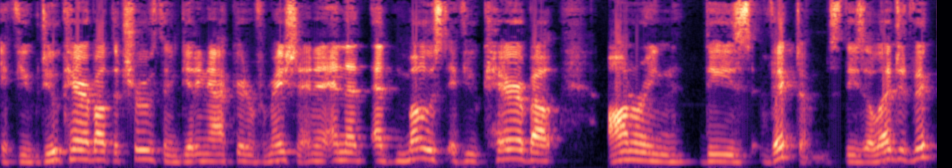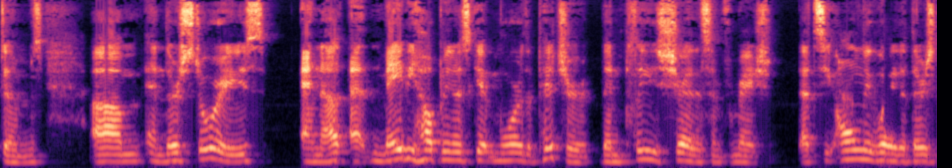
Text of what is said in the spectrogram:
if you do care about the truth and getting accurate information, and, and at, at most, if you care about honoring these victims, these alleged victims, um, and their stories, and uh, uh, maybe helping us get more of the picture, then please share this information. That's the only way that there's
